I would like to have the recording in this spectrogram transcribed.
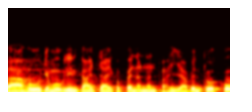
ตาหูจมูกลิ้นกายใจก็เป็นอันนั้นไป อย่าเป็นตัวกู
